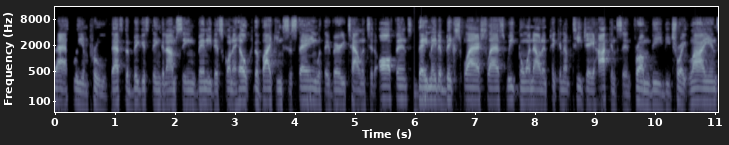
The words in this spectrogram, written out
vastly improved. That's the biggest thing that I'm seeing, Vinny, that's going to help the Vikings sustain with a very talented offense. They made a big splash last week going out and picking up TJ Hockenson from the Detroit Lions.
